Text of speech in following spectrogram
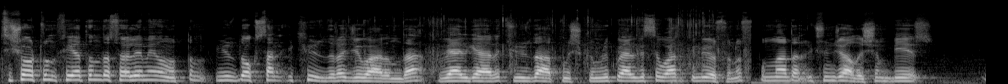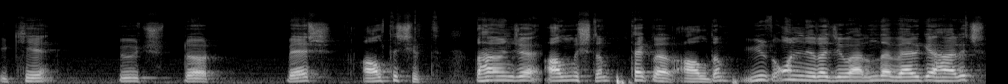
Tişörtün fiyatını da söylemeyi unuttum. 190-200 lira civarında vergi hariç %60 gümrük vergisi var biliyorsunuz. Bunlardan 3. alışım 1, 2, 3, 4, 5, 6 çift. Daha önce almıştım. Tekrar aldım. 110 lira civarında vergi hariç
